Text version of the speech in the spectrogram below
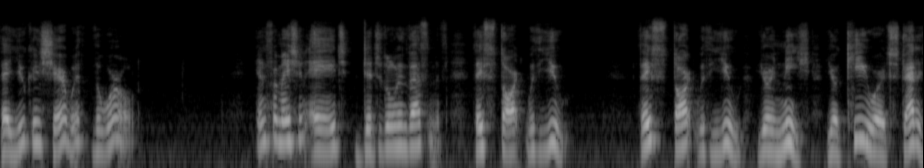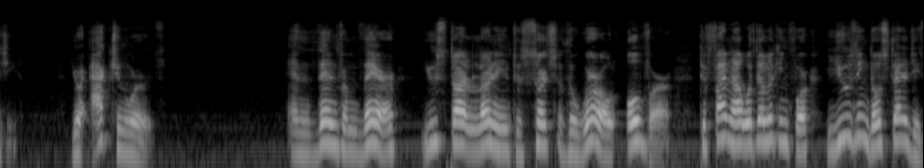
that you can share with the world. Information age digital investments. They start with you. They start with you, your niche, your keyword strategy, your action words. And then from there, you start learning to search the world over to find out what they're looking for using those strategies.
